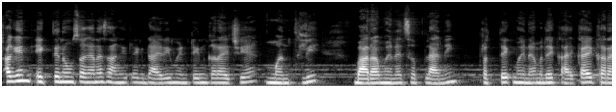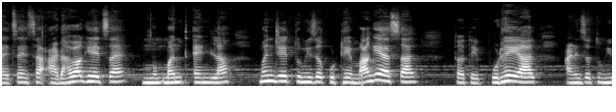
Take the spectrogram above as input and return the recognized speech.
अगेन एक ते नऊ सगळ्यांना सांगितलं एक डायरी मेंटेन करायची आहे मंथली बारा महिन्याचं प्लॅनिंग प्रत्येक महिन्यामध्ये काय काय करायचं आहे याचा आढावा घ्यायचा आहे मंथ एंडला म्हणजे तुम्ही जर कुठे मागे असाल तर ते पुढे याल. आणि जर तुम्ही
